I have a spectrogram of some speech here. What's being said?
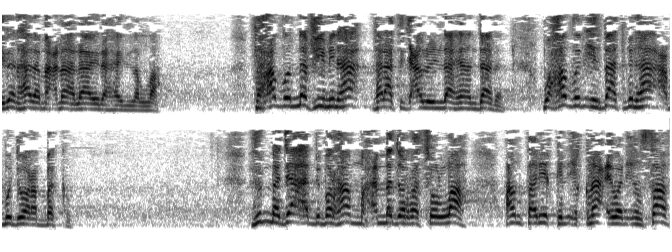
إذا هذا معناه لا إله إلا الله. فحظ النفي منها فلا تجعلوا لله أندادا. وحظ الإثبات منها اعبدوا ربكم. ثم جاء ببرهان محمد رسول الله عن طريق الإقناع والإنصاف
